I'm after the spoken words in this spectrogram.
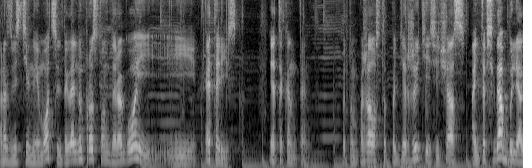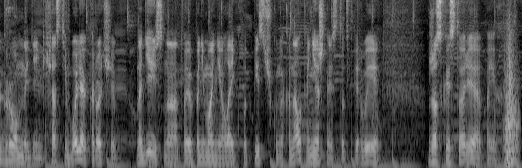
развести на эмоции и так далее, ну просто он дорогой, и это риск, это контент. Поэтому, пожалуйста, поддержите. Сейчас... Они-то всегда были огромные деньги. Сейчас тем более, короче, надеюсь на твое понимание, лайк, подписочку на канал, конечно, если тут впервые. Жесткая история, поехали.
